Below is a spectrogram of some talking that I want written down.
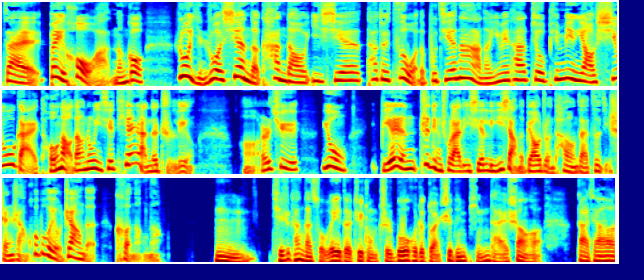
在背后啊，能够若隐若现的看到一些他对自我的不接纳呢？因为他就拼命要修改头脑当中一些天然的指令，啊，而去用别人制定出来的一些理想的标准套用在自己身上，会不会有这样的可能呢？嗯，其实看看所谓的这种直播或者短视频平台上啊，大家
